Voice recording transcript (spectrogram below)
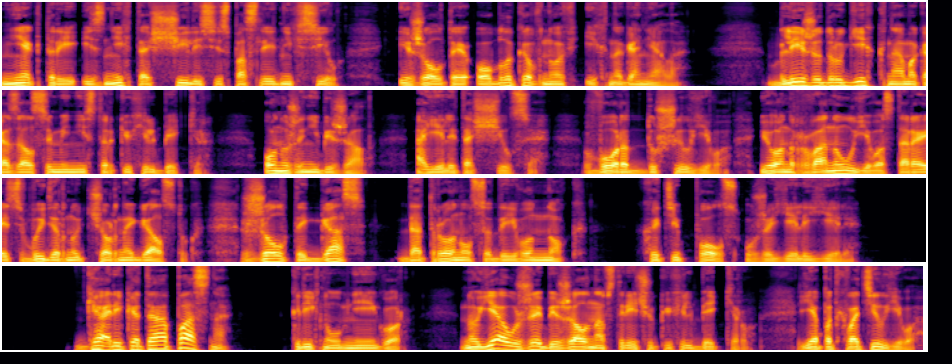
Некоторые из них тащились из последних сил, и желтое облако вновь их нагоняло. Ближе других к нам оказался министр Кюхельбеккер. Он уже не бежал, а еле тащился. Ворот душил его, и он рванул его, стараясь выдернуть черный галстук. Желтый газ дотронулся до его ног, хоть и полз уже еле-еле. «Гарик, это опасно!» — крикнул мне Егор. Но я уже бежал навстречу Кюхельбеккеру. Я подхватил его.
